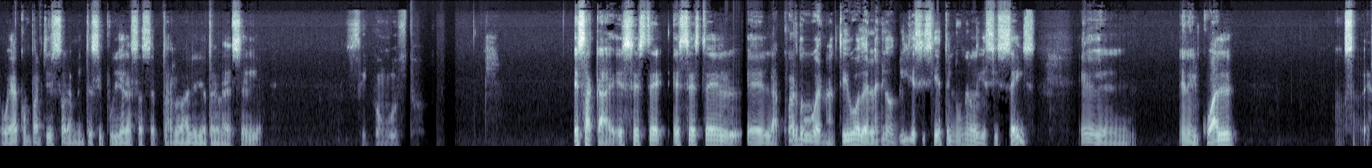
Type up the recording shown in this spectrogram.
Lo voy a compartir solamente si pudieras aceptarlo, Ale, yo te agradecería. Sí, con gusto. Es acá, es este, es este el, acuerdo gubernativo del año 2017, el número 16, en el cual, vamos a ver,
